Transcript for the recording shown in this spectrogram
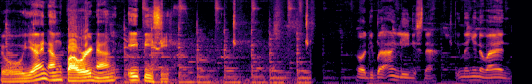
So, yan ang power ng APC. Oh, di ba ang linis na? Tingnan nyo naman.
